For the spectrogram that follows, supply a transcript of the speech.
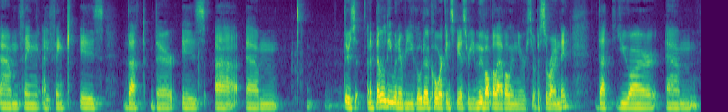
um, thing i think is that there is a um, there's an ability whenever you go to a co-working space or you move up a level in your sort of surrounding that you are um,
